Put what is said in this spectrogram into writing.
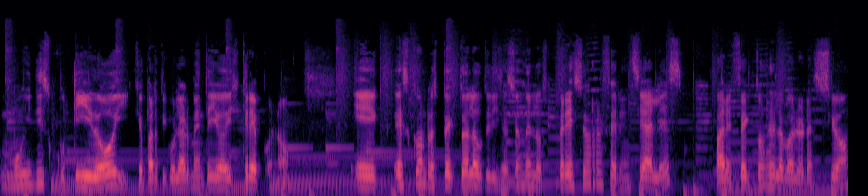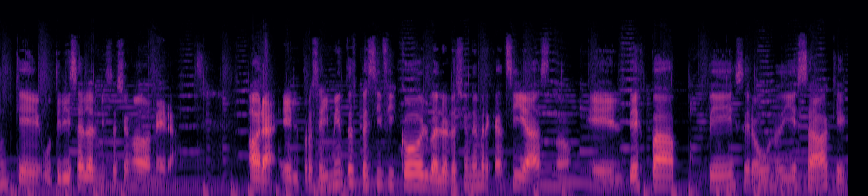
muy discutido y que particularmente yo discrepo, ¿no? Eh, es con respecto a la utilización de los precios referenciales para efectos de la valoración que utiliza la administración aduanera. Ahora, el procedimiento específico, el valoración de mercancías, ¿no? el DESPA P0110A, que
